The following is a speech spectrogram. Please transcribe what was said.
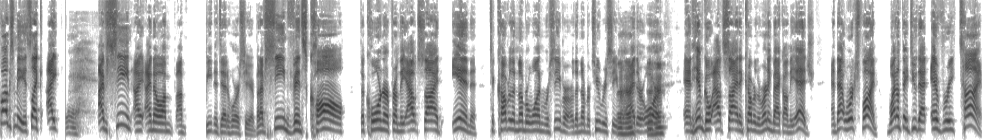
bugs me. It's like I, I've seen. I I know I'm I'm beating a dead horse here, but I've seen Vince call the corner from the outside in to cover the number one receiver or the number two receiver, uh-huh, either or, uh-huh. and him go outside and cover the running back on the edge and that works fine. Why don't they do that every time?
